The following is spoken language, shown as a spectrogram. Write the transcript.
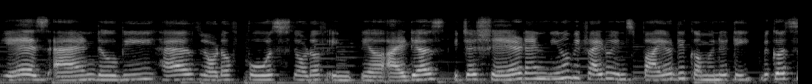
yes and uh, we have lot of posts lot of uh, ideas which are shared and you know we try to inspire the community because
